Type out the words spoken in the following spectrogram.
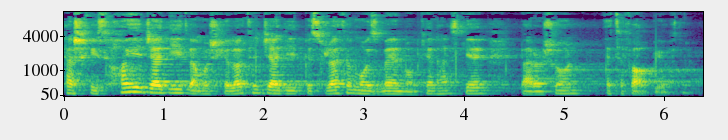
تشخیص های جدید و مشکلات جدید به صورت مزمن ممکن هست که براشون اتفاق بیفته.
